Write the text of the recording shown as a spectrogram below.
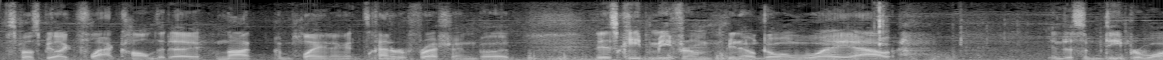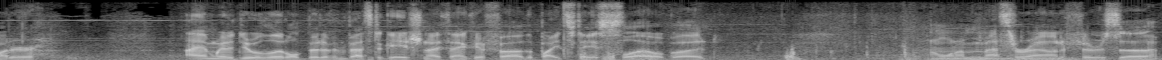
It's supposed to be like flat calm today. I'm not complaining. It's kind of refreshing, but it is keeping me from, you know, going way out into some deeper water. I am going to do a little bit of investigation, I think, if uh, the bite stays slow, but I don't want to mess around if there's a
